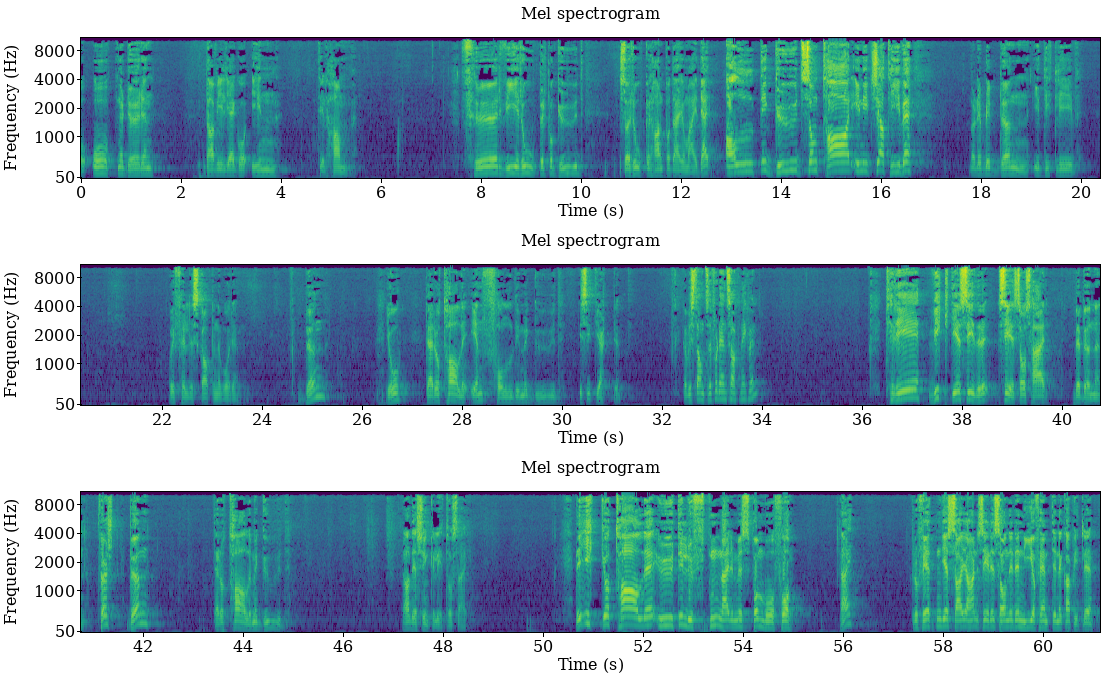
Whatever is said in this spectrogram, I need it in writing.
og åpner døren, da vil jeg gå inn til ham. Før vi roper på Gud, så roper han på deg og meg. Det er alltid Gud som tar initiativet når det blir bønn i ditt liv og i fellesskapene våre. Bønn? Jo, det er å tale enfoldig med Gud i sitt hjerte. Skal vi stanse for den saken i kveld? Tre viktige sider sies oss her ved bønnen. Først bønn. Det er å tale med Gud. La det synke litt hos deg. Det er ikke å tale ut i luften nærmest på måfå. Nei, profeten Jesaja han sier det sånn i det 59. kapitlet.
